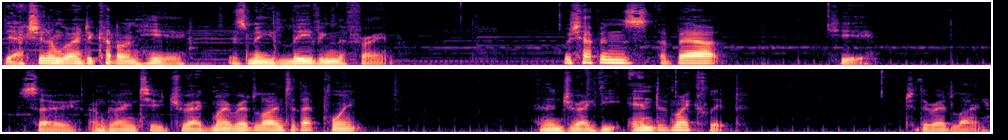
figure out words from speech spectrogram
The action I'm going to cut on here is me leaving the frame, which happens about here. So I'm going to drag my red line to that point and then drag the end of my clip to the red line.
